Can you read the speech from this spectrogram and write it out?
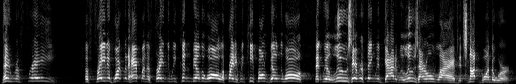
They were afraid. Afraid of what would happen, afraid that we couldn't build the wall, afraid if we keep on building the wall that we'll lose everything we've got and we'll lose our own lives. It's not going to work.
